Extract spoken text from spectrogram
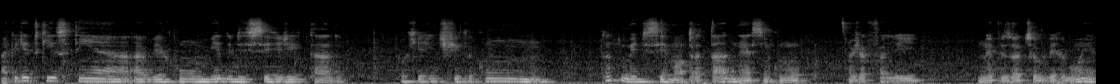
Acredito que isso tenha a ver com o medo de ser rejeitado, porque a gente fica com tanto medo de ser maltratado, né, assim como eu já falei no episódio sobre vergonha,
